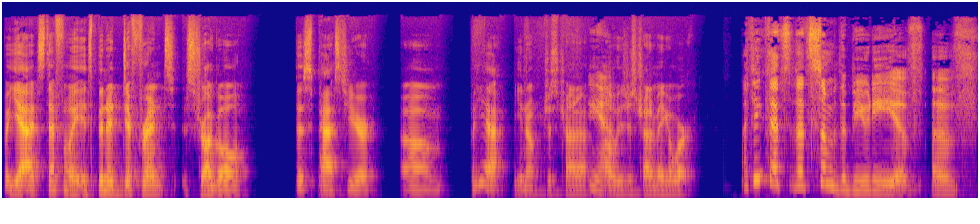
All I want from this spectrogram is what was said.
but yeah, it's definitely it's been a different struggle this past year. Um, but yeah, you know, just trying to Yeah. always just trying to make it work. I think that's that's some of the beauty of of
